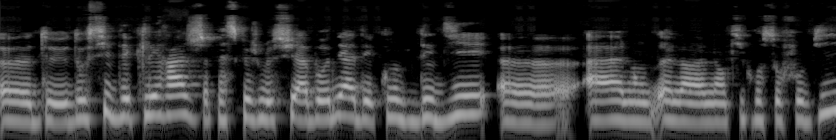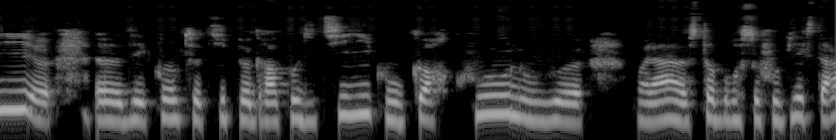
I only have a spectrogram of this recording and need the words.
euh, d'aussi d'éclairage parce que je me suis abonnée à des comptes dédiés euh, à l'antigrossophobie, euh, des comptes type gras politique ou corps cool ou voilà, euh, Stop Grossophobie, etc.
